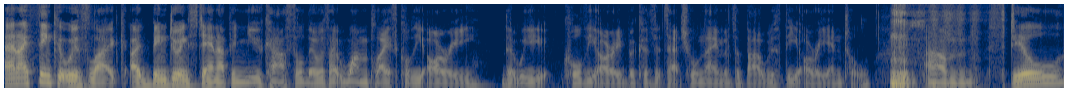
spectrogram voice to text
and I think it was like I'd been doing stand up in Newcastle. There was like one place called the Ori that we call the Ori because its actual name of the bar was the Oriental. um, still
